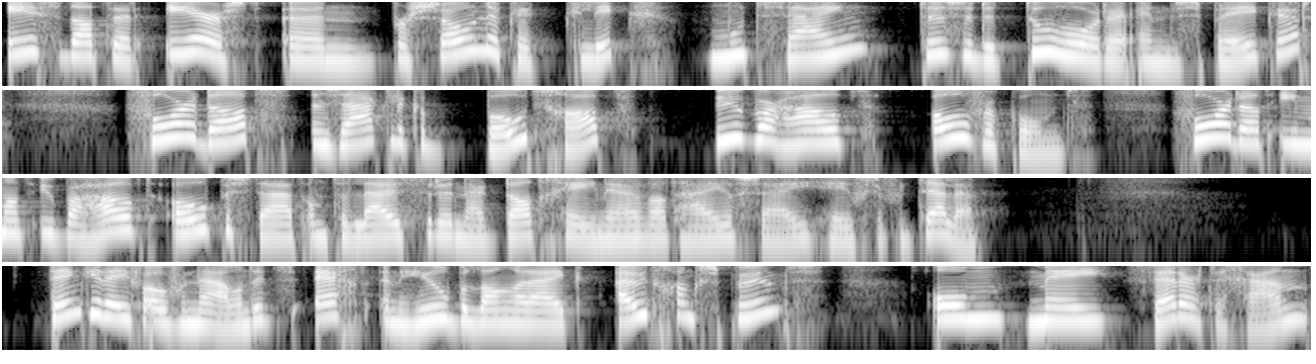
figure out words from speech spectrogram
is dat er eerst een persoonlijke klik moet zijn tussen de toehoorder en de spreker, voordat een zakelijke boodschap überhaupt overkomt. Voordat iemand überhaupt open staat om te luisteren naar datgene wat hij of zij heeft te vertellen. Denk er even over na, want dit is echt een heel belangrijk uitgangspunt om mee verder te gaan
